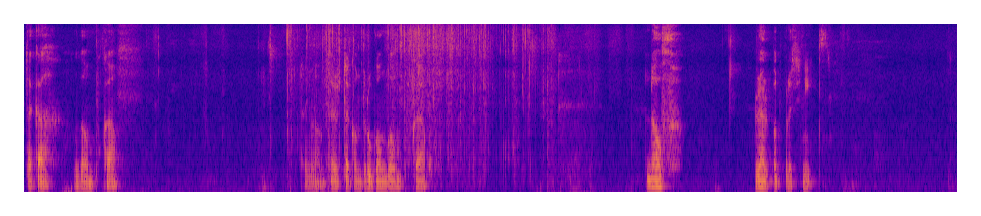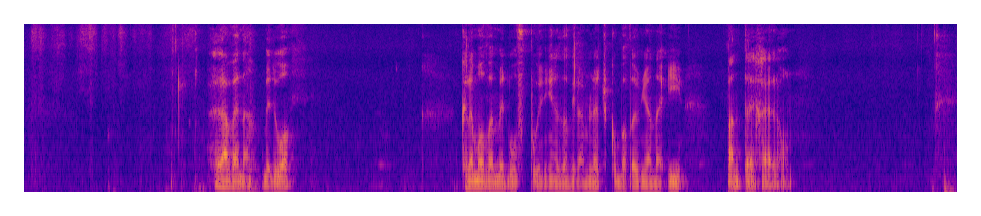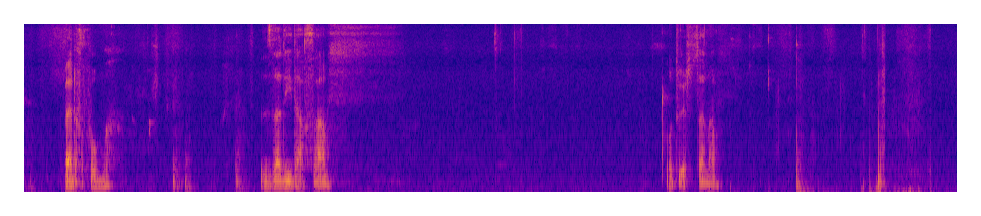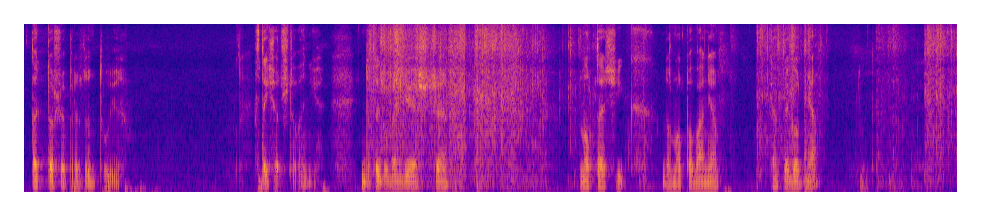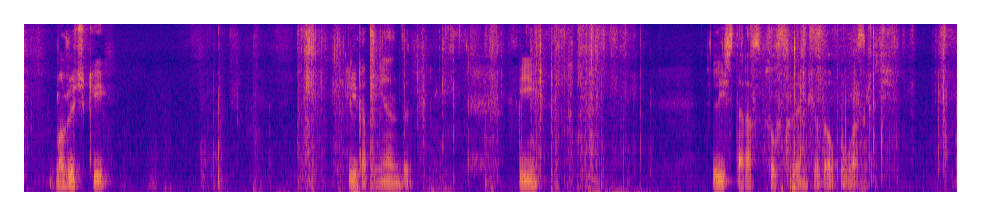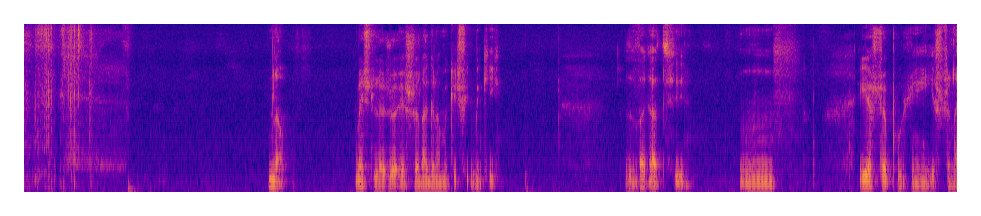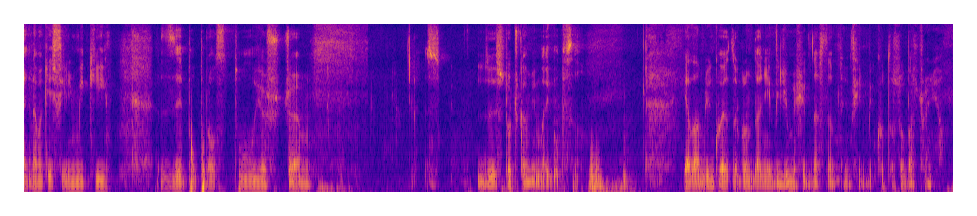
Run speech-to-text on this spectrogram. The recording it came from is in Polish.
Taka gąbka. Tutaj mam też taką drugą gąbkę. Dove żel pod prysznic. Lavena mydło. Kremowe mydło w płynie zawiera mleczko bawełniane i pantechelon. Perfum z Adidasa. O tu jest cena. Tak to się prezentuje. W tej siaczce będzie. I do tego będzie jeszcze notesik do notowania każdego dnia. Nożyczki. Kilka pieniędzy. I lista raz psów, którym się udało pogłaskać. No. Myślę, że jeszcze nagram jakieś filmiki z wakacji. Mm. Jeszcze później, jeszcze nagram jakieś filmiki z po prostu jeszcze z sztuczkami mojego psa. Ja Wam dziękuję za oglądanie. Widzimy się w następnym filmiku. Do zobaczenia.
